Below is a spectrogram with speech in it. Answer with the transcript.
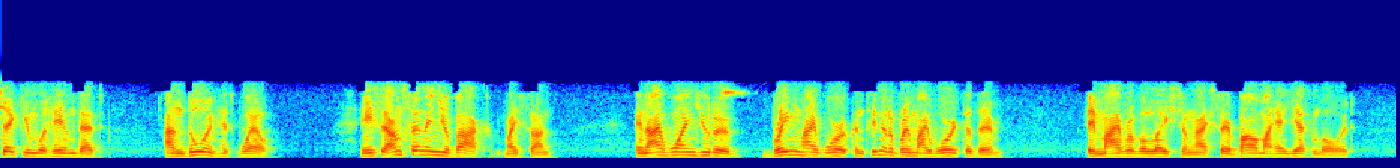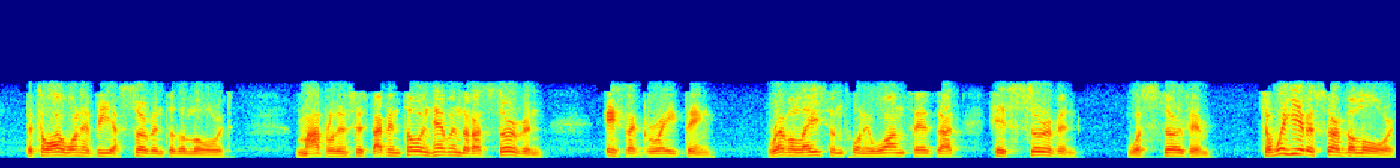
shaking with him that I'm doing his will. And he said, I'm sending you back, my son. And I want you to bring my word, continue to bring my word to them in my revelation, I said, bow my head, yes, Lord. That's all I want to be, a servant to the Lord. My brother and sister, I've been told in heaven that a servant is a great thing. Revelation 21 says that his servant will serve him. So we're here to serve the Lord,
